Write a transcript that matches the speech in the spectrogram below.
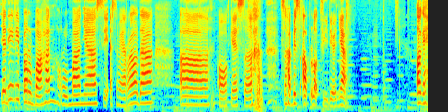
jadi ini perubahan rumahnya si Esmeralda. Uh, oke okay, se sehabis upload videonya. Oke okay,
